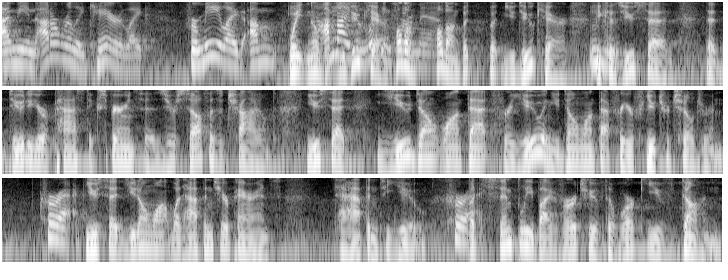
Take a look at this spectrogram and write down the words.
I mean, I don't really care. Like, for me, like, I'm. Wait, it's- no, I'm but you do care. Hold on, a man. Mm-hmm. hold on, but but you do care because you said that due to your past experiences, yourself as a child, you said you don't want that for you and you don't want that for your future children. Correct. You said you don't want what happened to your parents to happen to you. Correct. But simply by virtue of the work you've done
